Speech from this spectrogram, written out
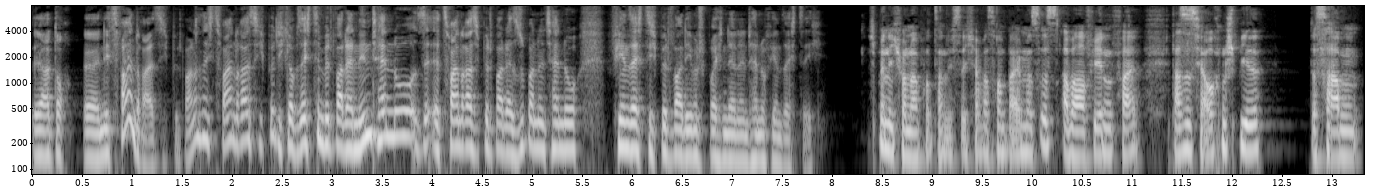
ja doch, äh, nee, 32-Bit. War das nicht 32-Bit? Ich glaube, 16-Bit war der Nintendo, 32-Bit äh, war der Super Nintendo, 64-Bit war dementsprechend der Nintendo 64. Ich bin nicht hundertprozentig sicher, was von beidem es ist, aber auf jeden Fall, das ist ja auch ein Spiel, das haben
